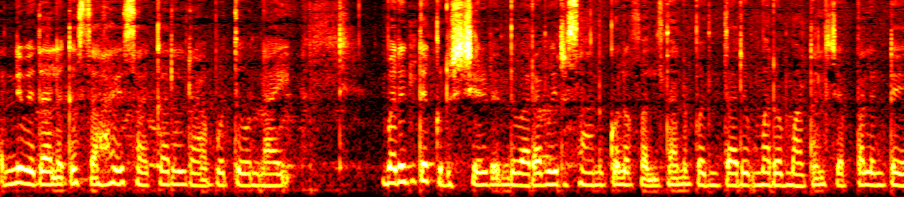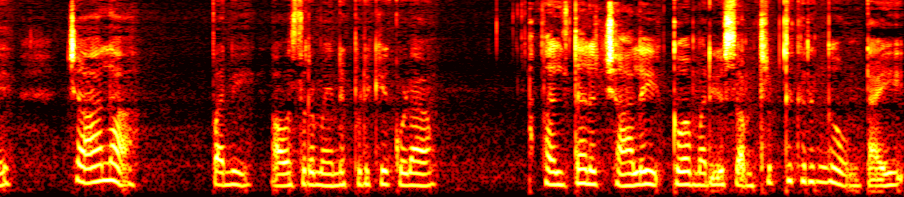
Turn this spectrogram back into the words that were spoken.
అన్ని విధాలుగా సహాయ సహకారాలు రాబోతూ ఉన్నాయి మరింత కృషి చేయడం ద్వారా మీరు సానుకూల ఫలితాన్ని పొందుతారు. మరో మాటలు చెప్పాలంటే చాలా పని అవసరమైనప్పటికీ కూడా ఫలితాలు చాలా ఎక్కువ మరియు సంతృప్తికరంగా ఉంటాయి.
